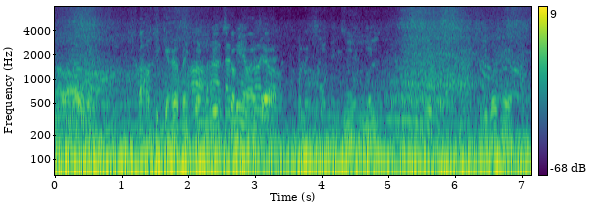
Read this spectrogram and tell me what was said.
Olha lá, o carro pequeno já tá entrando no meio Ah, dos tá caminhões, Olha, é. ó, 对。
